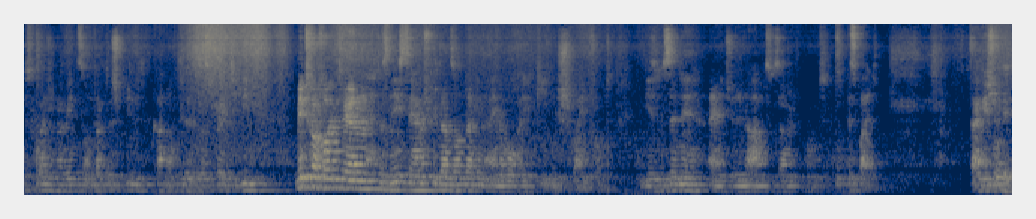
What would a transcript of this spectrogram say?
es vorhin schon erwähnt, Sonntag das Spiel kann auch wieder über Straight TV mitverfolgt werden. Das nächste Heimspiel dann Sonntag in einer Woche gegen Schweinfurt. In diesem Sinne einen schönen Abend zusammen und bis bald. Dankeschön. Okay.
